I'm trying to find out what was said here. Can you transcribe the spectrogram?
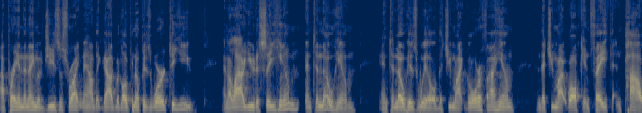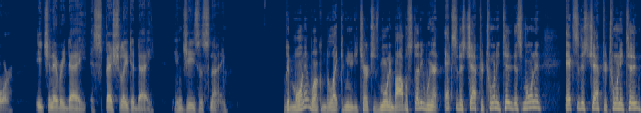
I pray in the name of Jesus right now that God would open up His Word to you and allow you to see Him and to know Him and to know His will, that you might glorify Him and that you might walk in faith and power each and every day, especially today. In Jesus' name. Good morning. Welcome to Lake Community Church's morning Bible study. We're in Exodus chapter 22 this morning. Exodus chapter 22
